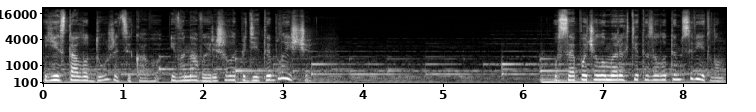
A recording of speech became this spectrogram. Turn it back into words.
Їй стало дуже цікаво, і вона вирішила підійти ближче. Усе почало мерехтіти золотим світлом,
